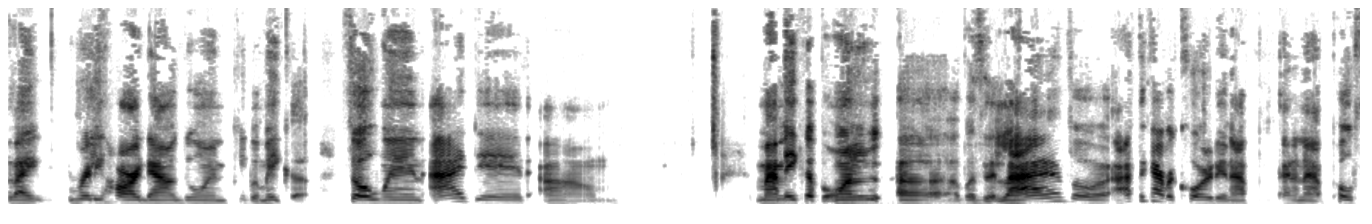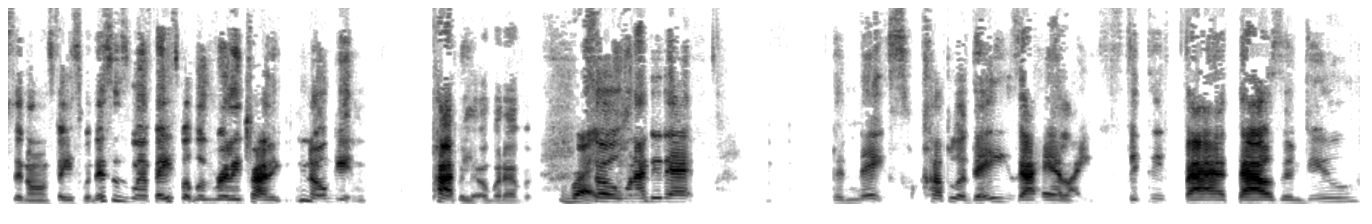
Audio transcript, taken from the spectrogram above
like really hard down doing people makeup. So when I did um my makeup on uh was it live or I think I recorded and I and I posted on Facebook. This is when Facebook was really trying to, you know, getting popular or whatever. Right. So when I did that, the next couple of days I had like fifty five thousand views.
